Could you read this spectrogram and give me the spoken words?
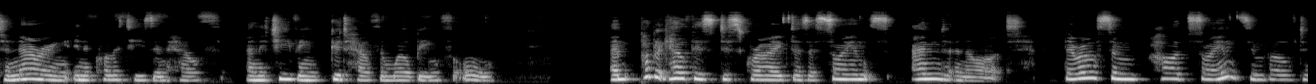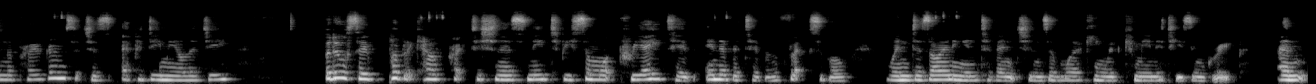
to narrowing inequalities in health and achieving good health and well-being for all. And public health is described as a science and an art. There are some hard science involved in the program, such as epidemiology, but also, public health practitioners need to be somewhat creative, innovative, and flexible when designing interventions and working with communities and group. And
